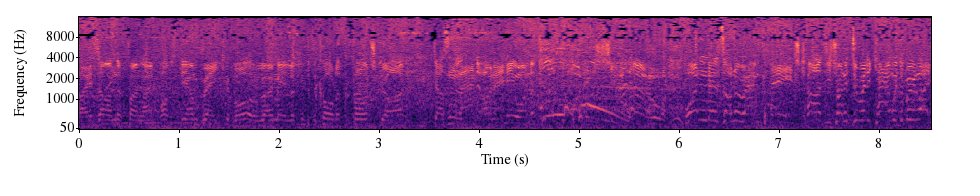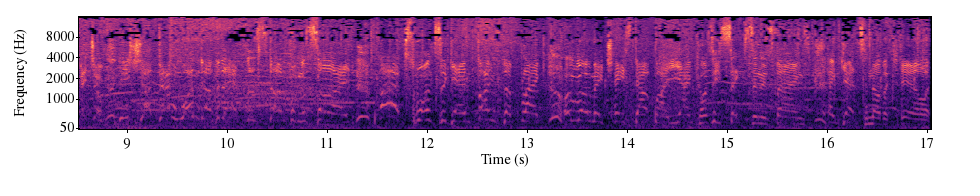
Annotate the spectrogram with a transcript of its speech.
Kaiser on the front line, pops the Unbreakable. Orome looking for the call of the Forge God. Doesn't land on anyone. Oh! Shadow Wunder's on a rampage. Carzzy trying to do what he can with the Moonlight Vigil. He shut down Wunder, but that's the stun from the side. Perkz once again finds the flag. Orome chased out by Jankos. He sinks in his fangs and gets another kill.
